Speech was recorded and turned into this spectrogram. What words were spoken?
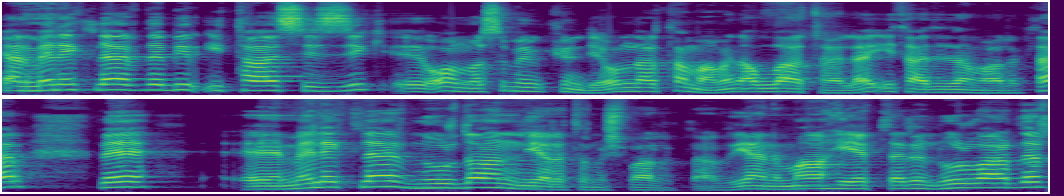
Yani meleklerde bir itaatsizlik e, olması mümkün değil. Onlar tamamen allah Teala'ya itaat eden varlıklar ve e, melekler nurdan yaratılmış varlıklardır. Yani mahiyetleri nur vardır.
